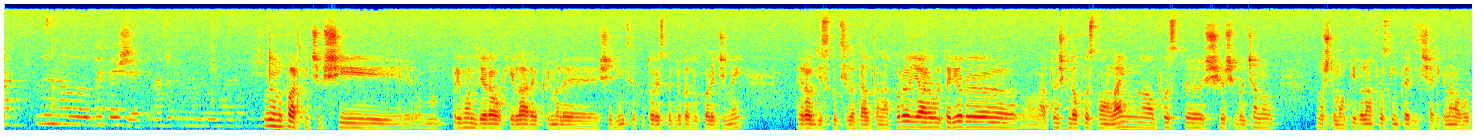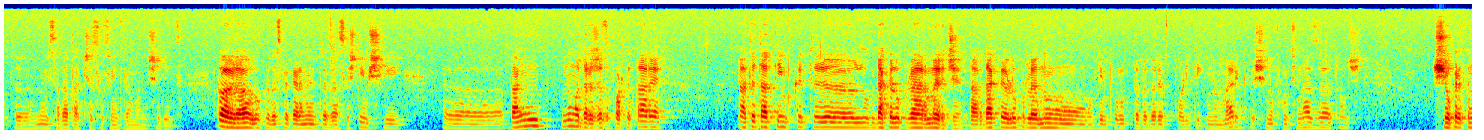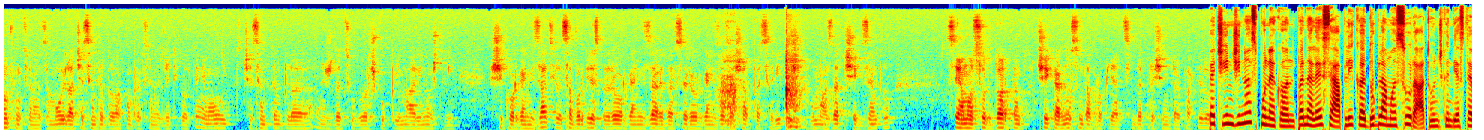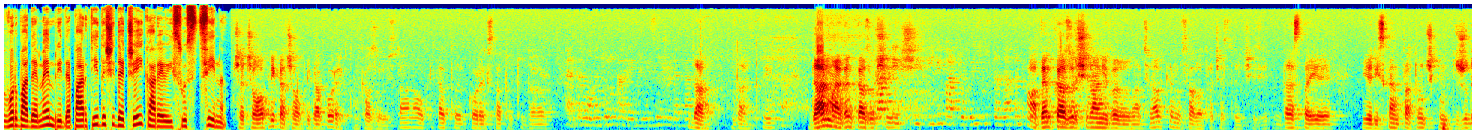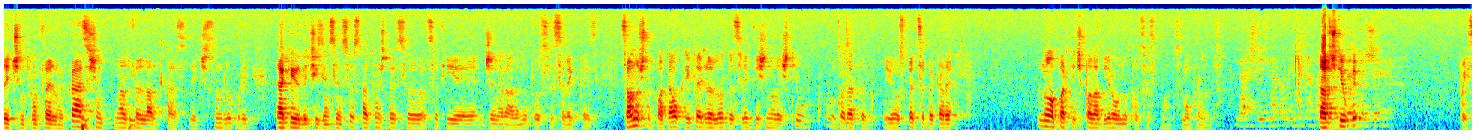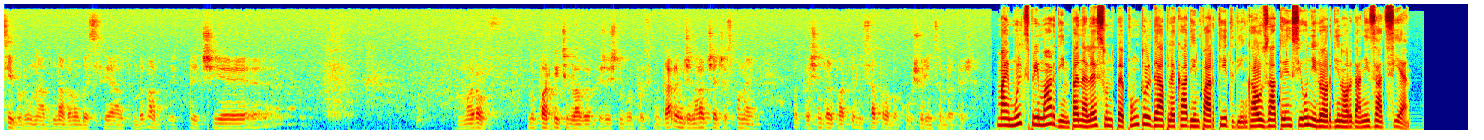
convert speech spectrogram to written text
în uh, BPJ, până să fim membru al BPJ. Nu, nu particip și în primul rând erau hilare primele ședințe, cu tot respectul pentru colegii mei. Erau discuțiile de altă natură, iar ulterior, atunci când au fost online, am fost uh, și eu și Bălceanu, nu știu motivele, am fost interziși, adică n-am avut, uh, nu i s-a dat accesul să intrăm în ședință. Probabil erau lucruri despre care noi nu trebuia să știm și uh, dar nu, nu mă deranjează foarte tare atâta timp cât uh, lu- dacă lucrurile ar merge. Dar dacă lucrurile nu, din punct de vedere politic, nu merg și nu funcționează, atunci și eu cred că nu funcționează. Mă uit la ce se întâmplă la Complexul Energetic Oltenia, mă uit ce se întâmplă în județul Gorj cu primarii noștri și cu organizațiile. S-a vorbit despre reorganizare, dar se reorganizează așa pe sărite și cum ați dat și exemplu, se ia măsuri doar pentru cei care nu sunt apropiați de președintele partidului. Pecingină spune că în PNL se aplică dubla măsură atunci când este vorba de membrii de partid și de cei care îi susțin. Ceea ce au aplicat, ce au aplicat corect. În cazul lui Stan au aplicat uh, corect statutul, dar Adică în momentul în care e trimis în judecată. da, da. Dar mai avem cazuri și Practic și Filip ar trebui suspendat în avem cazuri și la nivel național când nu s-a luat această decizie. De asta e, e riscant atunci când judeci într-un fel un caz și în alt fel alt caz. Deci sunt lucruri, dacă e o decizie în sensul ăsta, atunci trebuie să, să fie generală, nu poți să selectezi. Sau nu știu, poate au criteriile lor de selecție și nu le știu. Încă o dată, e o speță pe care nu am participat la birou, nu pot să spun, să mă pronunț. Dar știți dacă decizia s-a Dar luat știu în că- BPJ? Păi sigur, nu avem unde să se ia altundeva. Deci e... Mă rog, nu particip la BPJ și nu vă pot spune. Dar, în general, ceea ce spune președintele partidului se aprobă cu ușurință în BPJ. Mai mulți primari din PNL sunt pe punctul de a pleca din partid din cauza tensiunilor din organizație.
